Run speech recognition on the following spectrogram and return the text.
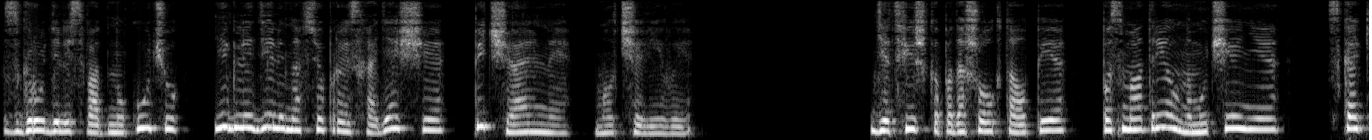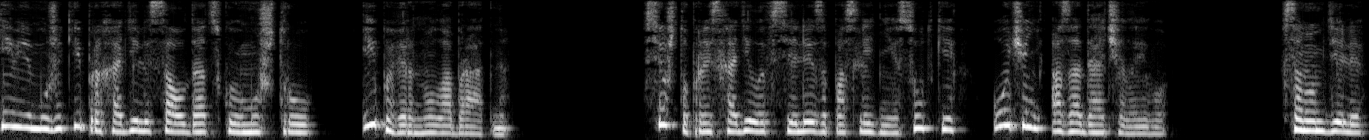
сгрудились в одну кучу и глядели на все происходящее, печальные, молчаливые. Дед Фишка подошел к толпе, посмотрел на мучения, с какими мужики проходили солдатскую муштру, и повернул обратно. Все, что происходило в селе за последние сутки, очень озадачило его. В самом деле,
